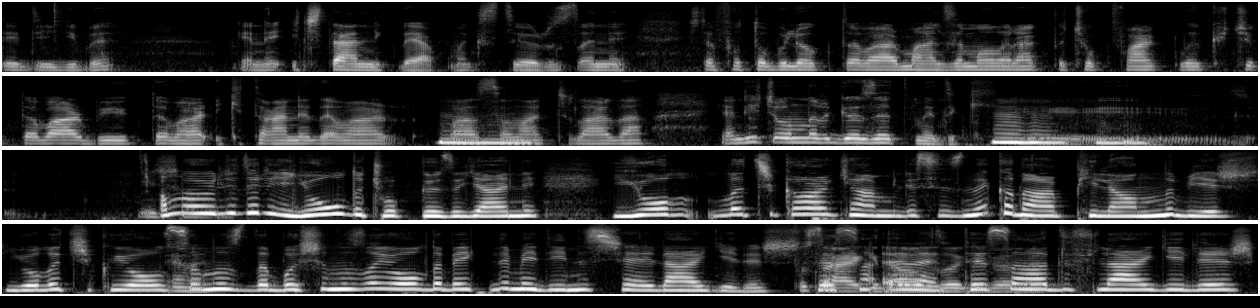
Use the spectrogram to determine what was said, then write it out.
dediği gibi gene içtenlikle yapmak istiyoruz. Hani işte fotoblokta var malzeme olarak da çok farklı. Küçük de var, büyük de var, iki tane de var bazı sanatçılardan. Yani hiç onları gözetmedik. Ee, Ama inşallah. öyledir ya yol da çok göze yani yola çıkarken bile siz ne kadar planlı bir yola çıkıyor olsanız da başınıza yolda beklemediğiniz şeyler gelir. Bu sergide evet, gibi, tesadüfler gelir.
